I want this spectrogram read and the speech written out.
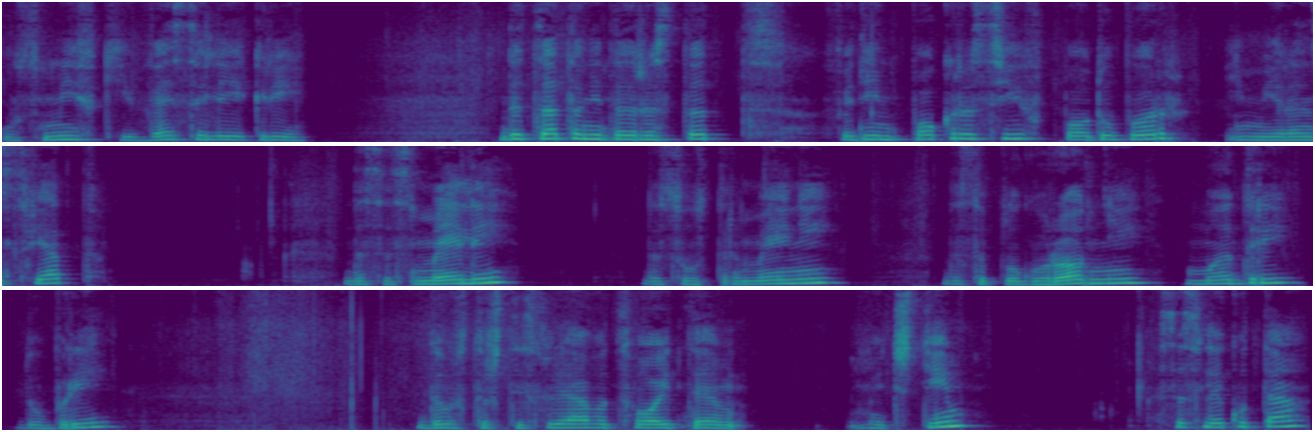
усмивки, весели игри. Децата ни да растат в един по-красив, по-добър и мирен свят. Да са смели, да са устремени, да са благородни, мъдри, добри, да осъществяват своите мечти с лекота,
